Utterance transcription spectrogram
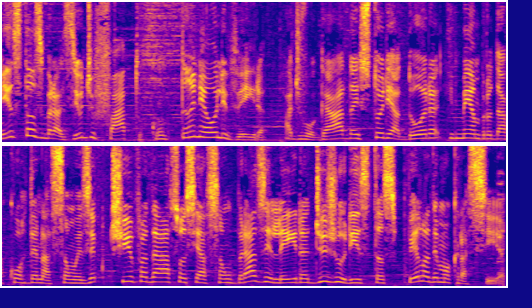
Colunistas Brasil de Fato, com Tânia Oliveira, advogada, historiadora e membro da coordenação executiva da Associação Brasileira de Juristas pela Democracia.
